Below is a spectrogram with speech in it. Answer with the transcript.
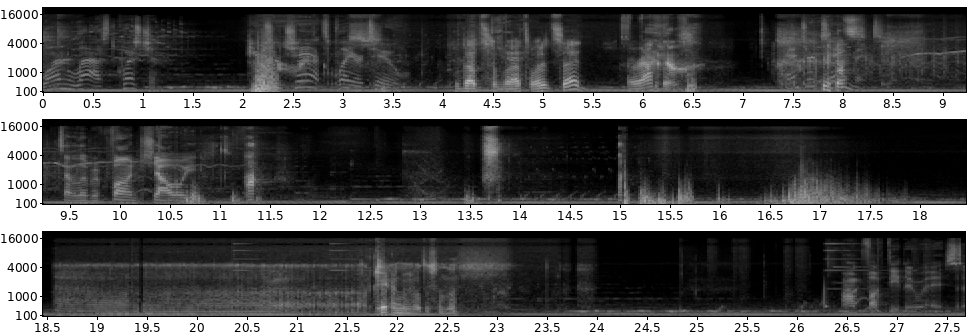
One last question. Here's your chance, player two. That's that's what it said. Heracles. Entertainment. Let's have a little bit of fun, shall we? Uh, okay, I'm gonna go to something. Fucked either way, so.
